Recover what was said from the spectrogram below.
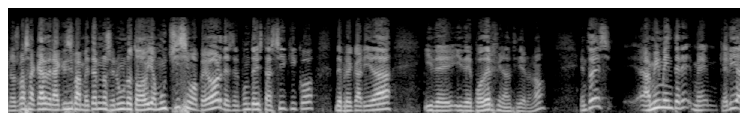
nos va a sacar de la crisis, va a meternos en uno todavía muchísimo peor desde el punto de vista psíquico, de precariedad y de, poder financiero. ¿no? Entonces, a mí me, me quería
